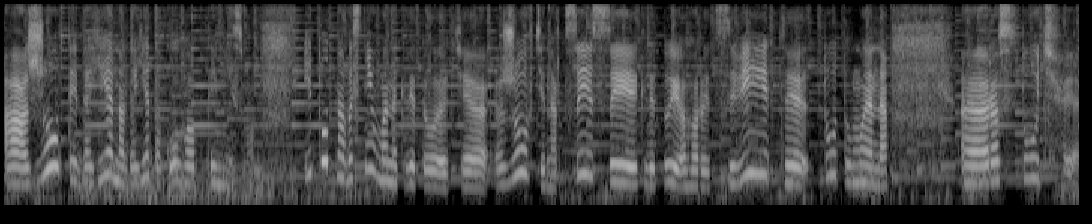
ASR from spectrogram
А жовтий дає, надає такого оптимізму. І тут навесні в мене квітують е, жовті нарциси, квітує горицвіт. е, Тут у мене ростуть, е,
